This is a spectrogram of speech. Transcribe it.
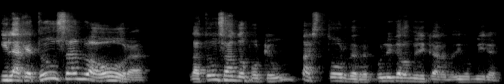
Y la que estoy usando ahora, la estoy usando porque un pastor de República Dominicana me dijo, mire,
